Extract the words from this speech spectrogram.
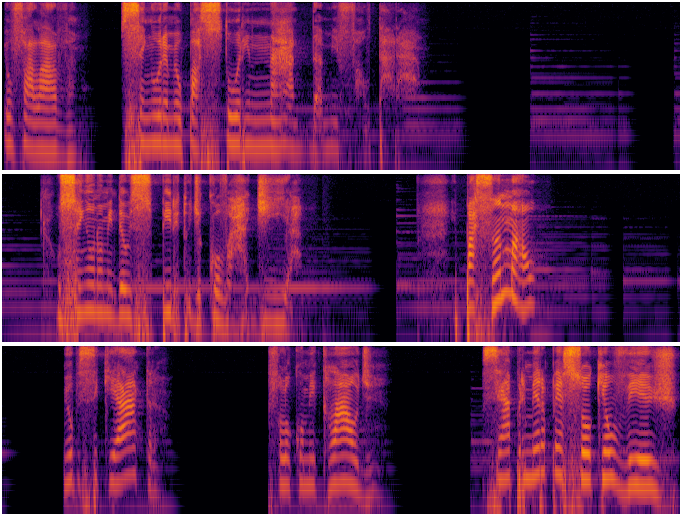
Eu falava, Senhor é meu pastor e nada me faltará. O Senhor não me deu espírito de covardia. E passando mal. Meu psiquiatra falou comigo, Cláudia, você é a primeira pessoa que eu vejo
